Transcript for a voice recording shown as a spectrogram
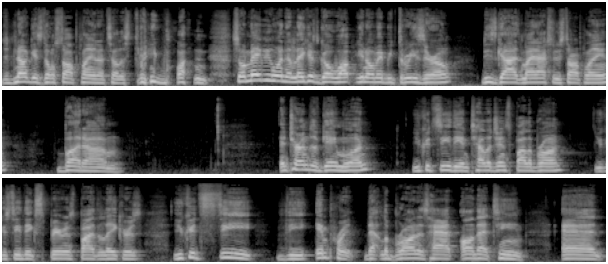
the Nuggets don't start playing until it's 3-1. So maybe when the Lakers go up, you know, maybe 3-0, these guys might actually start playing. But um in terms of game 1, you could see the intelligence by LeBron. You could see the experience by the Lakers. You could see the imprint that LeBron has had on that team. And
